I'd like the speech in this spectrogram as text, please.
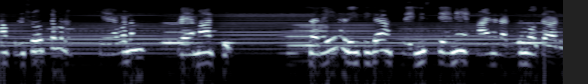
ఆ పురుషోత్తముడు కేవలం ప్రేమార్థి సరైన రీతిగా ప్రేమిస్తేనే ఆయన లభ్యమవుతాడు.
